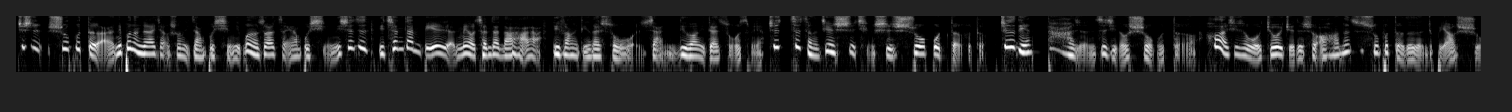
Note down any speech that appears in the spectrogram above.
就是说不得啊！你不能跟他讲说你这样不行，你不能说他怎样不行。你甚至你称赞别人，没有称赞到他，他地方一定在说我烂，地方一定在说我怎么样。就是这整件事情是说不得的，就是连大人自己都说不得。后来其实我就会觉得说，哦，那是说不得的人就不要说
